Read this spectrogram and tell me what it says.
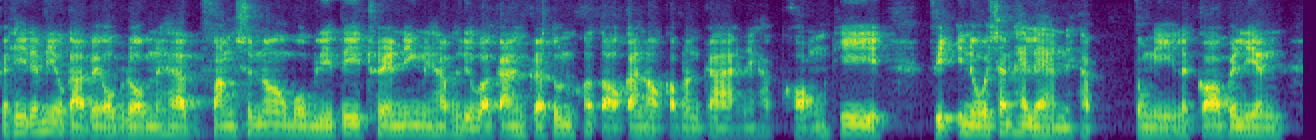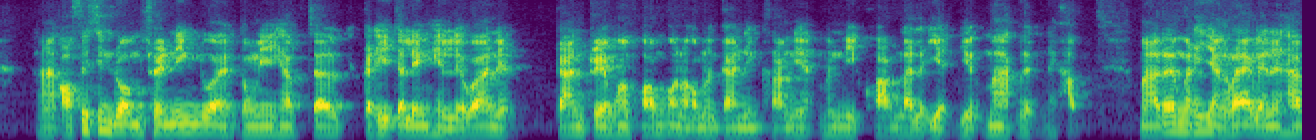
กะทิได้มีโอกาสไปอบรมนะครับ functional mobility training นะครับ หรือว่าการกระตุ้นข้อต่อการออกกำลังกายนะครับของที่ Fit Innovation Thailand นะครับตรงนี้แล้วก็ไปเรียน Office Syndrome Training ด้วยตรงนี้ครับจะกะทิจะเล็งเห็นเลยว่าเนี่ย การเตรียมความพร้อมก่อนออกกำลังกายหนึ่งครั้งเนี่ยมันมีความรายละเอียดเยอะมากเลยนะครับ มาเริ่มกันที่อย่างแรกเลยนะครับ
